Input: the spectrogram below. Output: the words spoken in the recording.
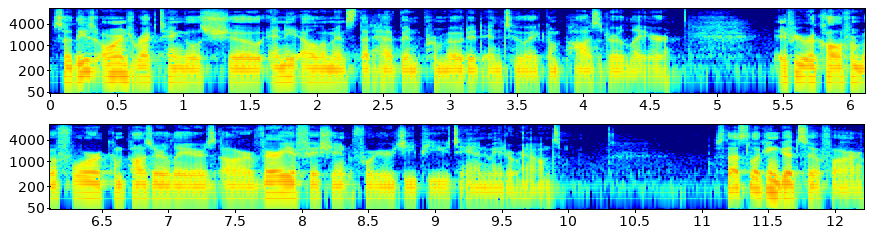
So these orange rectangles show any elements that have been promoted into a compositor layer. If you recall from before, compositor layers are very efficient for your GPU to animate around. So that's looking good so far.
